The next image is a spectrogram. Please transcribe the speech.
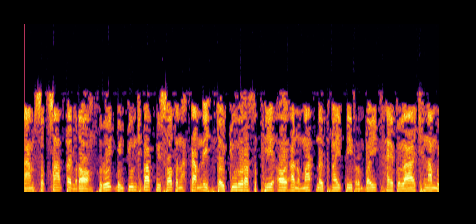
ណាមសុទ្ធសាធតែម្ដង រួចបញ្ជូនច្បាប់វិសោធនកម្មនេះទៅជូនរដ្ឋសភាឲ្យអនុម័តនៅថ្ងៃទី8ខែតុលា ឆ្នាំ1969 7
